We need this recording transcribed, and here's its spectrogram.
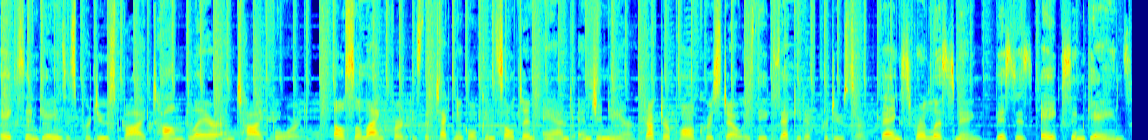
Aches and Gains is produced by Tom Blair and Ty Ford. Elsa Langford is the technical consultant and engineer. Dr. Paul Christo is the executive producer. Thanks for listening. This is Aches and Gains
